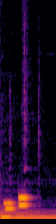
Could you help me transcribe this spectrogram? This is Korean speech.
you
